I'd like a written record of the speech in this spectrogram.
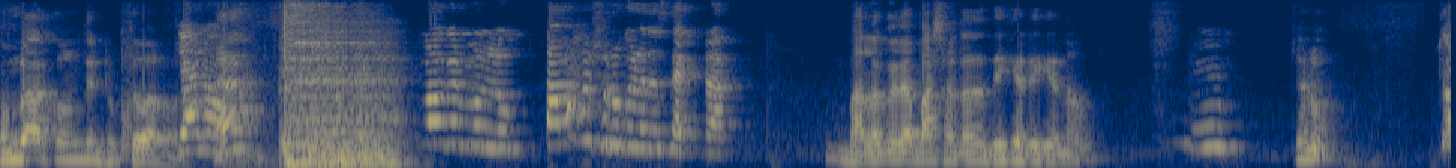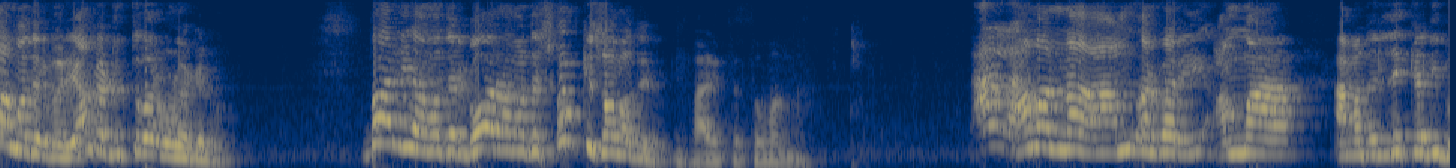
তোমরা আর কোনোদিন ঢুকতে পারবে না। কেন? হ্যাঁ? মগের মুল্লুক তামাশা শুরু করে দিচ্ছে একটা। ভালো করে বাসাটা দেখে দেখে নাও। কেন? তো আমাদের বাড়ি আমরা ঢুকতে পারব না কেন? বাড়ি আমাদের ঘর আমাদের সব কিছু আমাদের বাড়িতে তোমার না। আমার না আমার বাড়ি আম্মা আমাদের লেখা দিব।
